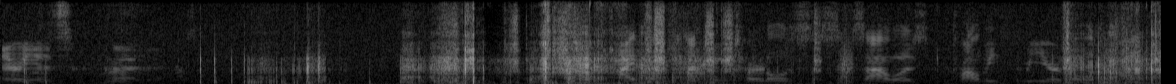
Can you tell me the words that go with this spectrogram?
There he is. I've been catching turtles since I was probably three years old,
